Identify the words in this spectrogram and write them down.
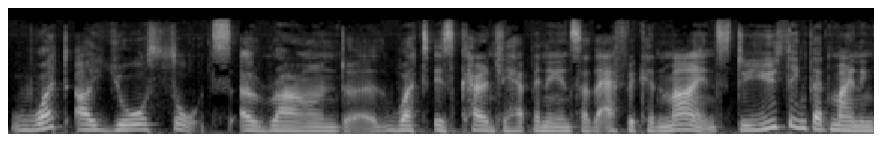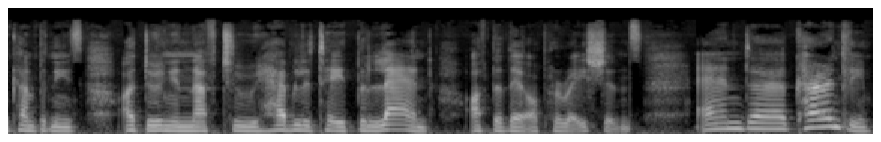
what are your thoughts around uh, what is currently happening in South African mines. Do you think that mining companies are doing enough to rehabilitate the land after their operations? And uh, currently,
